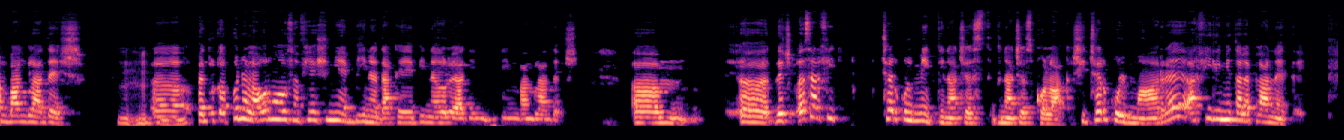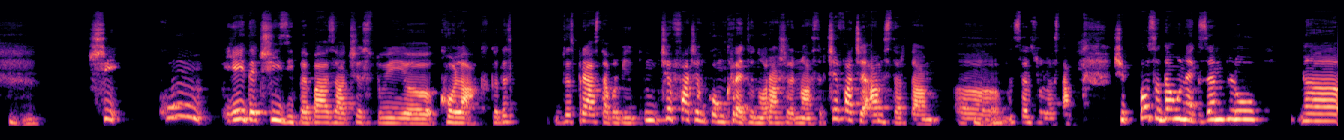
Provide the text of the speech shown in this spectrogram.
în Bangladesh. Uh-huh, uh-huh. Pentru că până la urmă o să fie și mie bine dacă e bine ăluia din, din Bangladesh. Um, uh, deci ăsta ar fi cercul mic din acest, din acest colac. Și cercul mare ar fi limitele planetei. Uh-huh. Și cum iei decizii pe baza acestui uh, colac? Că despre asta vorbim. Ce facem concret în orașele noastre? Ce face Amsterdam uh, în sensul ăsta? Și pot să dau un exemplu uh,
